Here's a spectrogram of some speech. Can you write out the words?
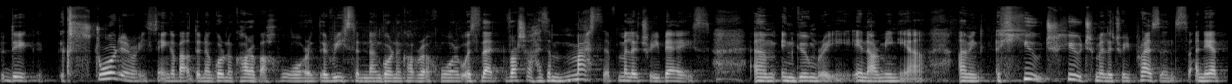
the extraordinary thing about the Nagorno-Karabakh war, the recent Nagorno-Karabakh war, was that Russia has a massive military base um, in Gyumri, in Armenia. I mean, a huge, huge military presence, and yet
